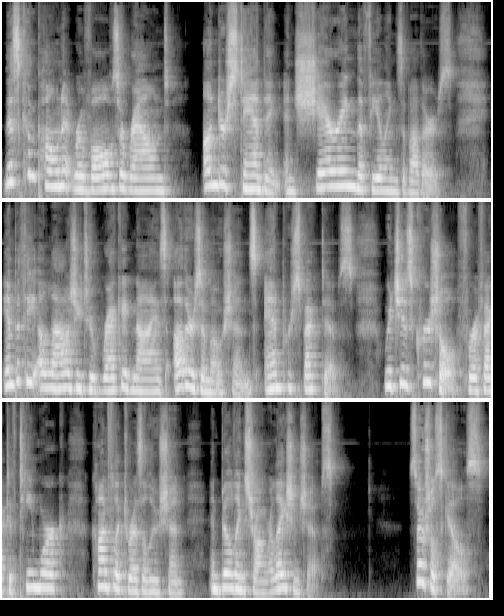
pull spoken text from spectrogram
This component revolves around understanding and sharing the feelings of others. Empathy allows you to recognize others' emotions and perspectives, which is crucial for effective teamwork, conflict resolution, and building strong relationships. Social skills.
